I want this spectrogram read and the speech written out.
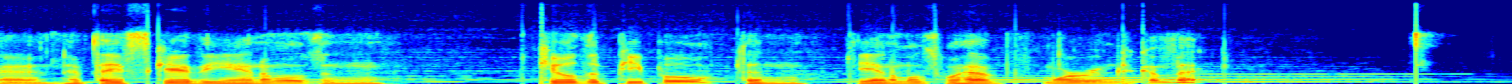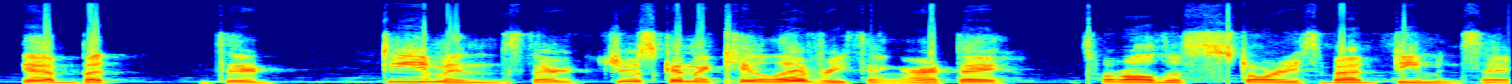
And if they scare the animals and kill the people, then the animals will have more room to come back. Yeah, but they're demons. They're just gonna kill everything, aren't they? That's what all the stories about demons say.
